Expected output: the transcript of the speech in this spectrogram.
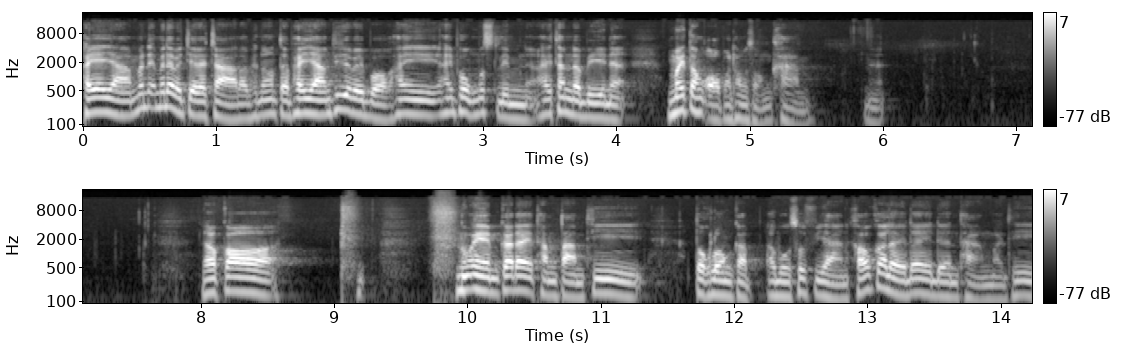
พยายามไม่ได้ไม่ได้ไปเจรจาเราพี่น้องแต่พยายามที่จะไปบอกให้ให้พวกมุสลิมเนี่ยให้ท่านนบีเนี่ยไม่ต้องออกมาทำสงครามนะแล้วก็นูเอมก็ได้ทำตามที่ตกลงกับอบูซุฟยานเขาก็เลยได้เดินทางมาที่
